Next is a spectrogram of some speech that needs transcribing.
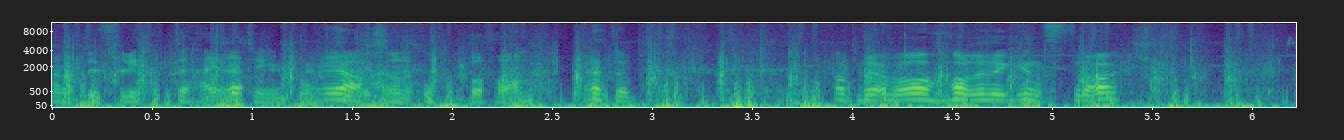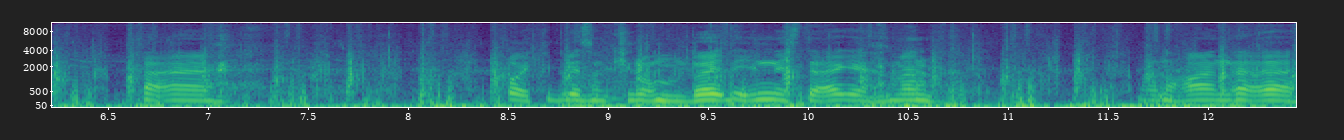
at du flytter hele tyngdepunktet Ja. litt sånn opp og fram. nettopp. Og prøve å holde ryggen strak. Eh, og ikke bli sånn krumbøyd inn i steget, men, men ha en eh,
